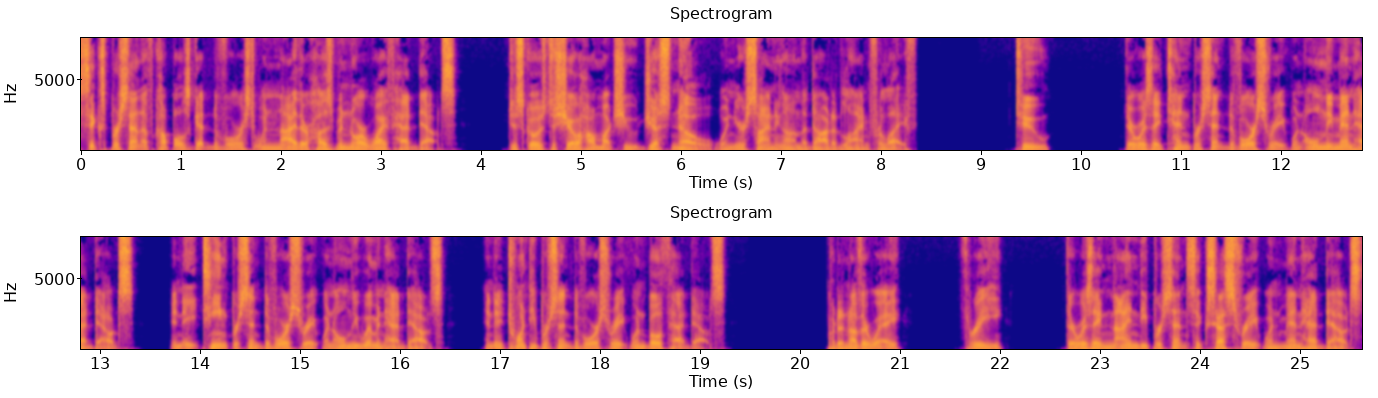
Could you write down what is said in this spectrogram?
6% of couples get divorced when neither husband nor wife had doubts. Just goes to show how much you just know when you're signing on the dotted line for life. 2. There was a 10% divorce rate when only men had doubts, an 18% divorce rate when only women had doubts, and a 20% divorce rate when both had doubts. Put another way, 3. There was a 90% success rate when men had doubts,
